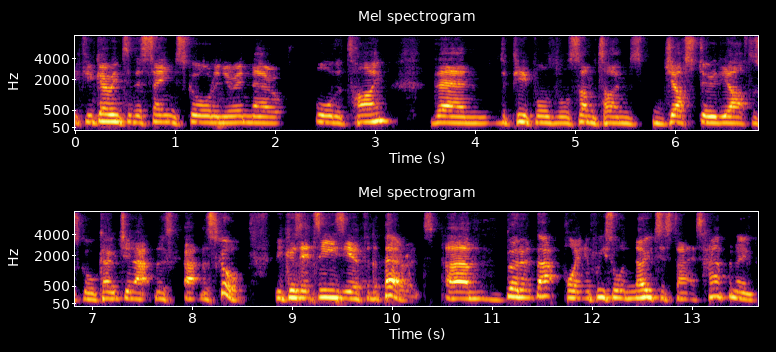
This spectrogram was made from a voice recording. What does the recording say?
if you go into the same school and you're in there all the time, then the pupils will sometimes just do the after-school coaching at the at the school because it's easier for the parents. Um, but at that point, if we sort of notice that it's happening,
